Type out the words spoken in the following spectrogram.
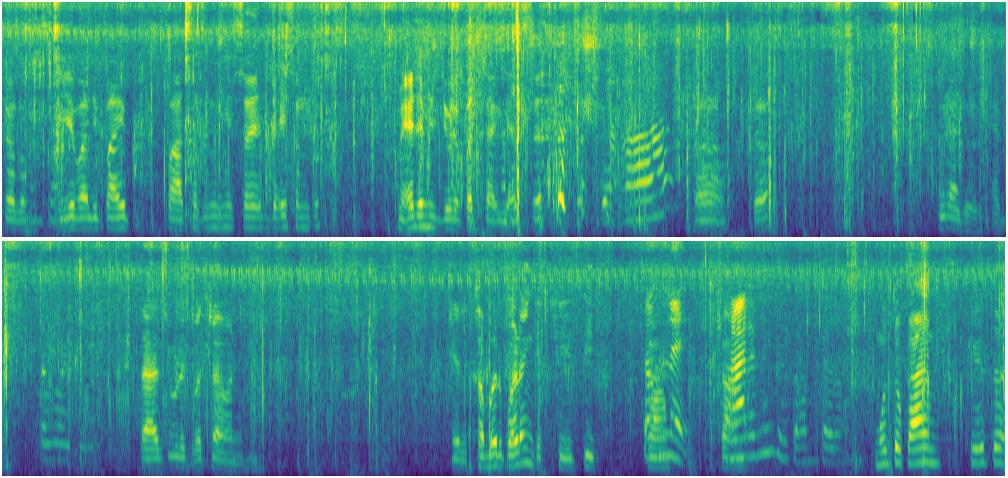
ચલો એ વાલી પાઇપ પાછળની સહેજ ગઈ સમજો મેડમ જોડે પચાવી ગયા છે હા તો કોના જોડે તાર જોડે પચાવવાની એટલે ખબર પડે ને કે ખેતી તમને કામ. મારે નહીં કામ કરવાનું હું તો કાયમ ખેતર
